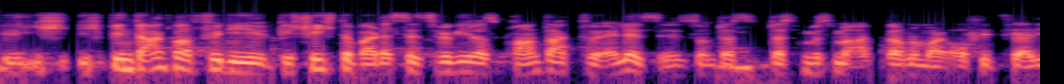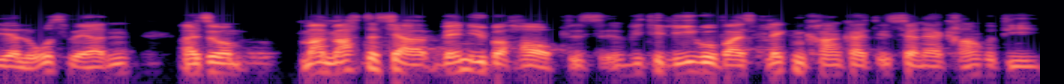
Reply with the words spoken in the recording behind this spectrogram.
ich, ich bin dankbar für die Geschichte, weil das jetzt wirklich was brandaktuelles ist und das, mhm. das müssen wir einfach nochmal offiziell hier loswerden. Also man macht das ja, wenn überhaupt. Das Vitiligo, Weißfleckenkrankheit ist ja eine Erkrankung, die,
